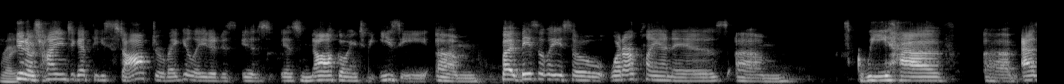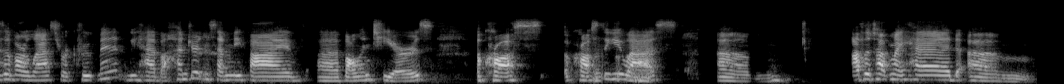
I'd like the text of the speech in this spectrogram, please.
Right. you know trying to get these stopped or regulated is is is not going to be easy um, but basically so what our plan is um, we have um, as of our last recruitment we have 175 uh, volunteers across across the us um, off the top of my head um,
